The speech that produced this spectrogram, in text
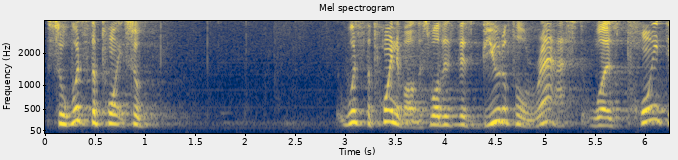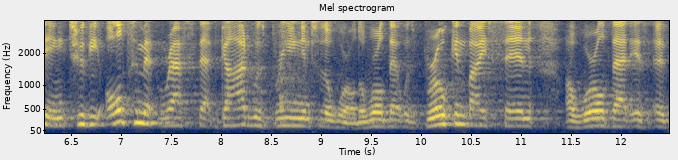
So, what's the point? So, what's the point of all this? Well, this, this beautiful rest was pointing to the ultimate rest that God was bringing into the world, a world that was broken by sin, a world that is, uh,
